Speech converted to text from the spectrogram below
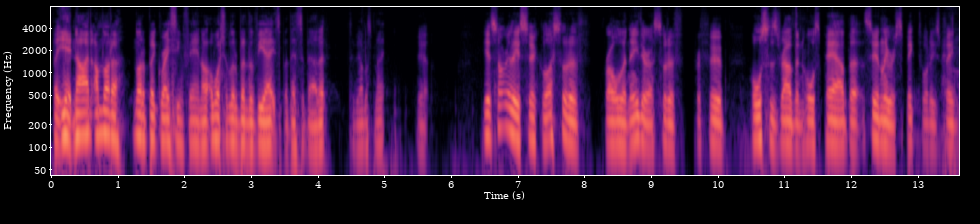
but yeah, no, I'm not a not a big racing fan. I, I watch a little bit of the V8s, but that's about it. To be honest, mate. Yeah. Yeah, it's not really a circle I sort of roll in either. I sort of prefer horses rather than horsepower, but certainly respect what he's been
